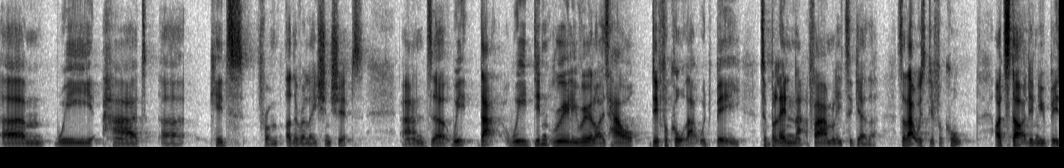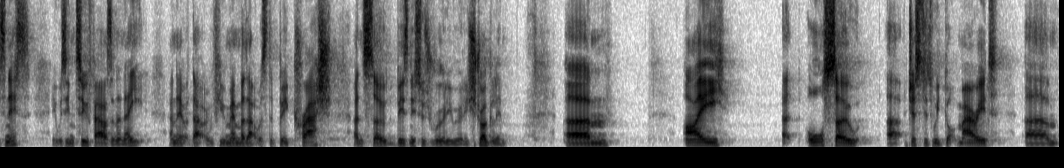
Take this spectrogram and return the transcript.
Um, we had uh, kids from other relationships. And uh, we, that, we didn't really realize how difficult that would be to blend that family together. So that was difficult. I'd started a new business. It was in 2008. And that, if you remember, that was the big crash. And so the business was really, really struggling. Um, I uh, also, uh, just as we'd got married, um,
